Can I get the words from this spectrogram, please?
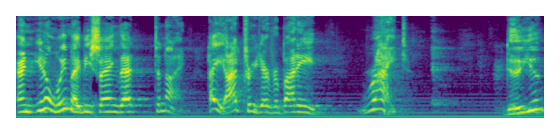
And you know, we may be saying that tonight. Hey, I treat everybody right. Do you?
